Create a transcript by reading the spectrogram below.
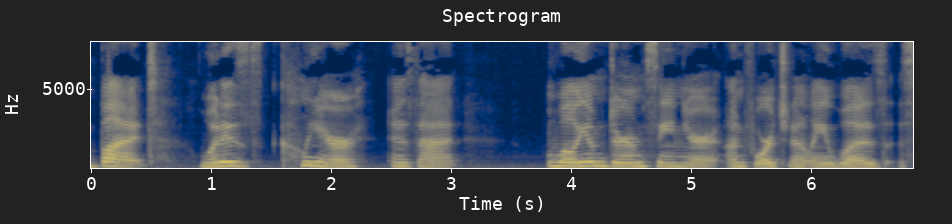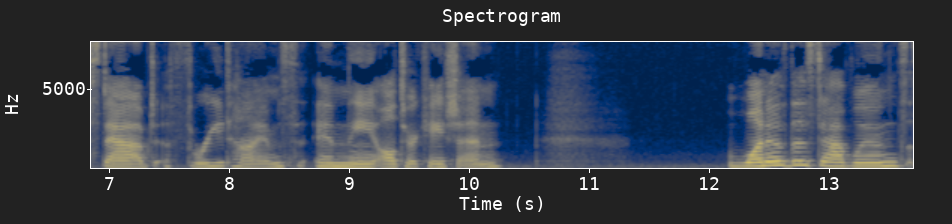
But what is clear is that William Durham Sr. unfortunately was stabbed three times in the altercation. One of the stab wounds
